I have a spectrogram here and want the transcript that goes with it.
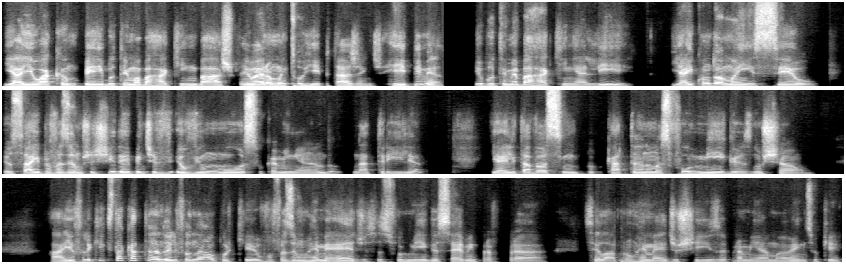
E aí eu acampei, botei uma barraquinha embaixo. Eu era muito hippie, tá, gente? Hippie mesmo. Eu botei minha barraquinha ali, e aí quando amanheceu, eu saí para fazer um xixi, de repente eu vi um moço caminhando na trilha, e aí ele tava assim, catando umas formigas no chão. Aí eu falei: "O que que você tá catando?" Ele falou: "Não, porque eu vou fazer um remédio, essas formigas servem para, sei lá, para um remédio X, é para minha mãe, não sei o quê".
